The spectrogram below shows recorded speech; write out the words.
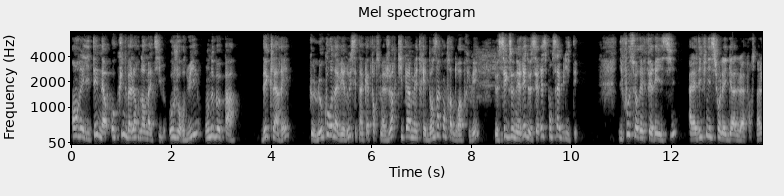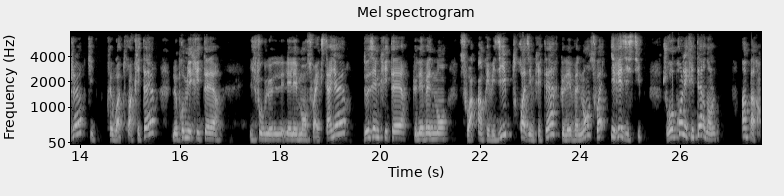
en réalité n'a aucune valeur normative. Aujourd'hui, on ne peut pas déclarer que le coronavirus est un cas de force majeure qui permettrait, dans un contrat de droit privé, de s'exonérer de ses responsabilités. Il faut se référer ici à la définition légale de la force majeure qui prévoit trois critères. Le premier critère, il faut que l'élément soit extérieur. Deuxième critère, que l'événement soit imprévisible. Troisième critère, que l'événement soit irrésistible. Je reprends les critères dans le, un par un.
